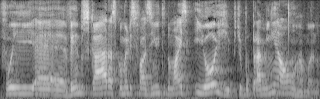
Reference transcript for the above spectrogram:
fui é, vendo os caras, como eles faziam e tudo mais. E hoje, tipo, pra mim é honra, mano.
